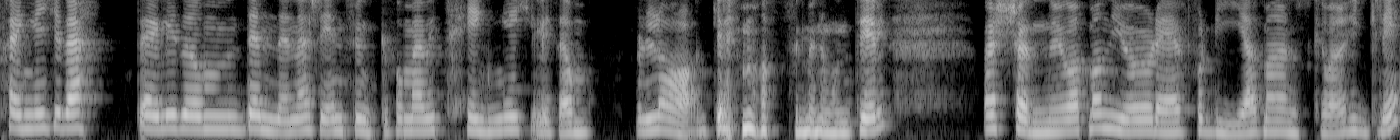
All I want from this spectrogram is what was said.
trenger ikke det. Det er liksom Denne energien funker for meg. Vi trenger ikke liksom lagre masse med noen til. Og jeg skjønner jo at man gjør det fordi at man ønsker å være hyggelig.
